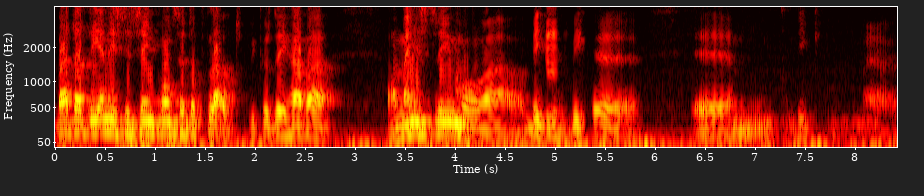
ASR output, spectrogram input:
but at the end it's the same concept of cloud because they have a, a mainstream or a big mm-hmm. big uh, um, big uh,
